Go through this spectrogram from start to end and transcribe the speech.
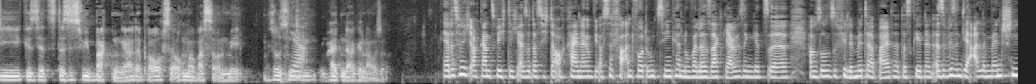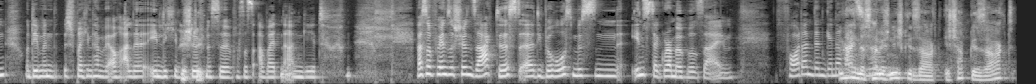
die Gesetze, das ist wie Backen, ja, da brauchst du auch mal Wasser und Mehl. So sind ja. die Gegebenheiten da genauso. Ja, das finde ich auch ganz wichtig, also dass sich da auch keiner irgendwie aus der Verantwortung ziehen kann, nur weil er sagt, ja, wir sind jetzt, äh, haben so und so viele Mitarbeiter, das geht dann. Also wir sind ja alle Menschen und dementsprechend haben wir auch alle ähnliche Richtig. Bedürfnisse, was das Arbeiten angeht. Was du vorhin so schön sagtest, äh, die Büros müssen Instagrammable sein. Fordern denn Generationen? Nein, das habe ich nicht gesagt. Ich habe gesagt,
